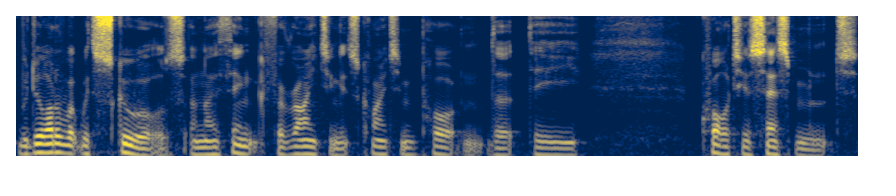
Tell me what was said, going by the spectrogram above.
we do a lot of work with schools, and I think for writing it's quite important that the quality assessment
